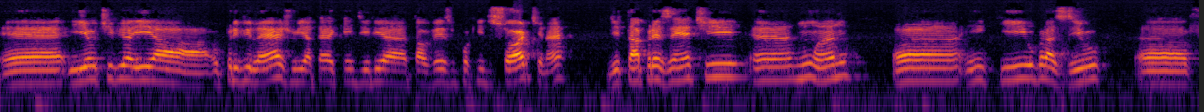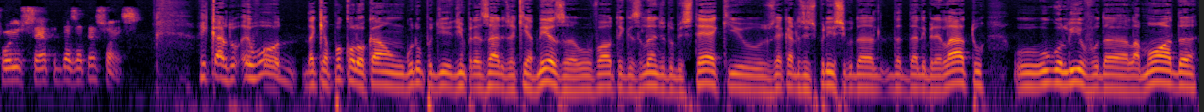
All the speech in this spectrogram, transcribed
É, e eu tive aí a, o privilégio e até quem diria talvez um pouquinho de sorte, né, de estar presente num ano uh, em que o Brasil uh, foi o centro das atenções. Ricardo, eu vou daqui a pouco colocar um grupo de, de empresários aqui à mesa, o Walter Gislandi do Bistec, o Zé Carlos Esprístico da, da, da, Librelato, o Hugo Livo da La Moda,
